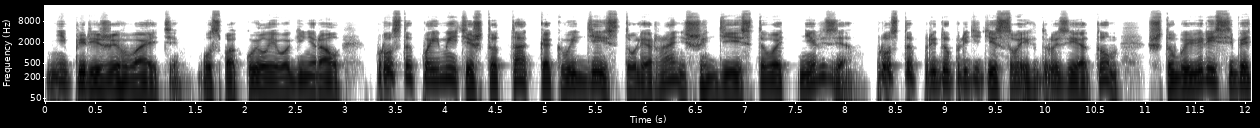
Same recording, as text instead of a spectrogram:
«Не переживайте», — успокоил его генерал. «Просто поймите, что так, как вы действовали раньше, действовать нельзя. Просто предупредите своих друзей о том, чтобы вели себя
